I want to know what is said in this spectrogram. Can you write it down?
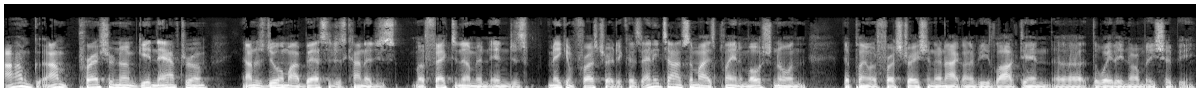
I'm I'm pressuring him, getting after him. I'm just doing my best to just kind of just affecting him and, and just make him frustrated. Because anytime somebody's playing emotional and they're playing with frustration, they're not going to be locked in uh, the way they normally should be.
